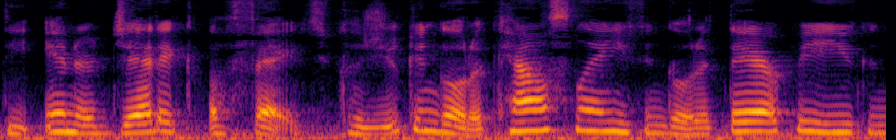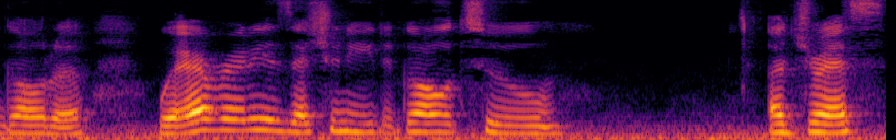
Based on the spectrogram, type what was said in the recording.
the energetic effect because you can go to counseling, you can go to therapy, you can go to wherever it is that you need to go to address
